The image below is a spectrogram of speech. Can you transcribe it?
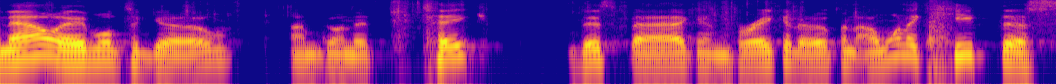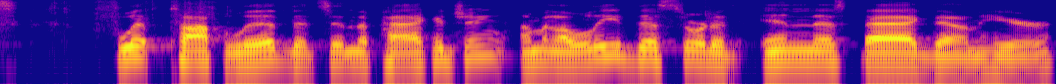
now able to go, I'm going to take this bag and break it open. I want to keep this flip top lid that's in the packaging. I'm going to leave this sort of in this bag down here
